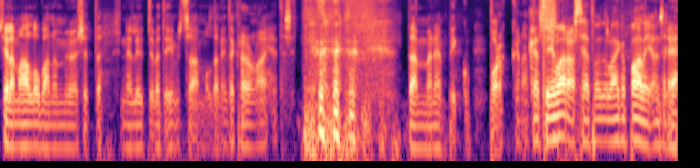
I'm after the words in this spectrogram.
siellä mä oon luvannut myös, että sinne liittyvät ihmiset saa multa niitä gradun aiheita sitten. Tämmönen pikku porkkana. Katsoin varas, sieltä voi tulla aika paljon sitten.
